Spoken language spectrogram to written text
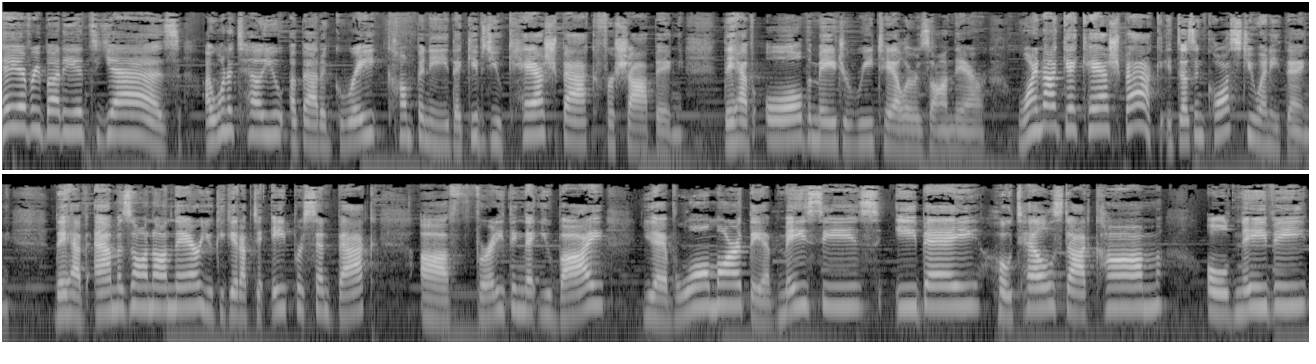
Hey everybody, it's Yaz. I want to tell you about a great company that gives you cash back for shopping. They have all the major retailers on there. Why not get cash back? It doesn't cost you anything. They have Amazon on there. You could get up to 8% back uh, for anything that you buy. You have Walmart, they have Macy's, eBay, Hotels.com, Old Navy,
